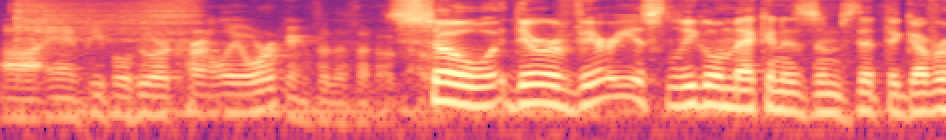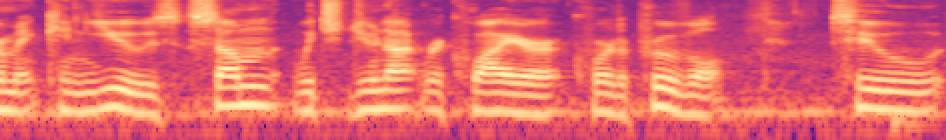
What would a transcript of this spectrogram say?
uh, and people who are currently working for the federal government. So there are various legal mechanisms that the government can use, some which do not require court approval, to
